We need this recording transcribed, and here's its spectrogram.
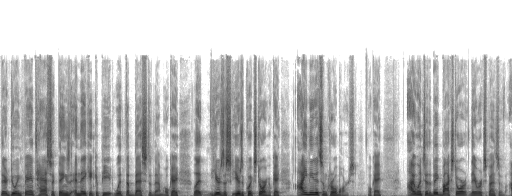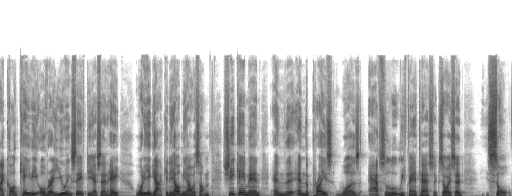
They're doing fantastic things, and they can compete with the best of them. Okay, let here's a here's a quick story. Okay, I needed some crowbars. Okay. I went to the big box store. They were expensive. I called Katie over at Ewing Safety. I said, "Hey, what do you got? Can you help me out with something?" She came in and the and the price was absolutely fantastic. So I said, sold.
